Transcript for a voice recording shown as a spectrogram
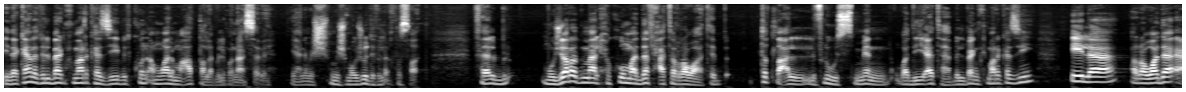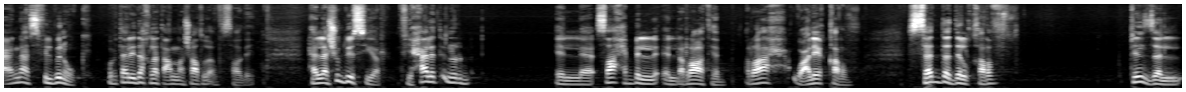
إذا كانت بالبنك المركزي بتكون أموال معطلة بالمناسبة يعني مش مش موجودة في الاقتصاد. فمجرد ما الحكومة دفعت الرواتب بتطلع الفلوس من وديعتها بالبنك المركزي إلى ودائع الناس في البنوك وبالتالي دخلت على النشاط الاقتصادي. هلأ شو بده يصير؟ في حالة إنه صاحب ال- الراتب راح وعليه قرض. سدد القرض تنزل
